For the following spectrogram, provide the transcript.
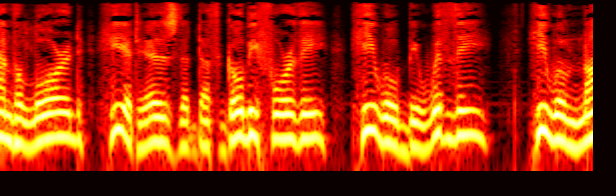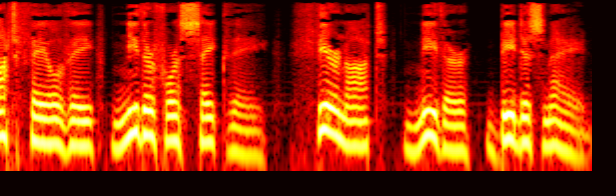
And the Lord, He it is that doth go before thee, He will be with thee, He will not fail thee, neither forsake thee. Fear not, neither be dismayed.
